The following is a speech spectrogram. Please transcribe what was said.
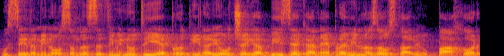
V 87 minuti je prodirajočega Bizjaka nepravilno zaustavil Pahor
